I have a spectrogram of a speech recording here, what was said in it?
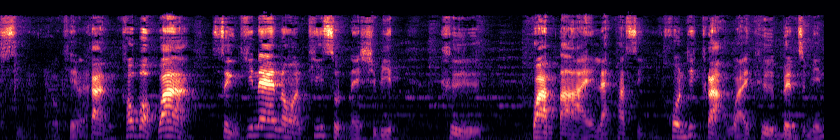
94โอเคนะกันเขาบอกว่าสิ่งที่แน่นอนที่สุดในชีวิตคือความตายและภาษี คนที่กล่าวไว้คือเบนจามิน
